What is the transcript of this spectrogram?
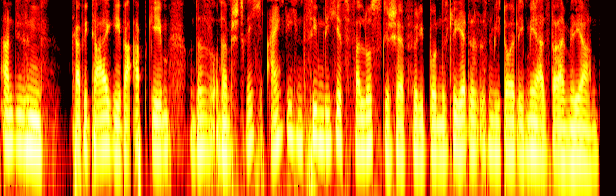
an diesen Kapitalgeber abgeben. Und das ist unterm Strich eigentlich ein ziemliches Verlustgeschäft für die Bundesliga. Das ist nämlich deutlich mehr als drei Milliarden.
